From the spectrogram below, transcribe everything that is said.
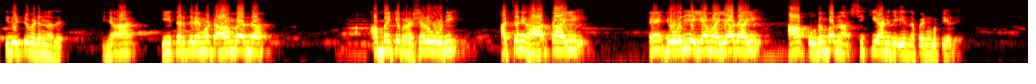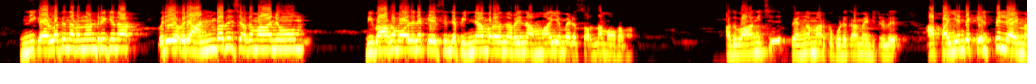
ഇതിട്ട് വിടുന്നത്. പിന്നെ ആ ഈ തരത്തിൽ അങ്ങോട്ട് ആകുമ്പോ എന്താ? അമ്മയ്ക്ക് പ്രഷർ കൂടി അച്ഛന് ഹാർട്ടായി ജോലി ചെയ്യാൻ വയ്യാതായി ആ കുടുംബം നശിക്കുകയാണ് ചെയ്യുന്ന പെൺകുട്ടിയുടെ ഇന്ന് കേരളത്തിൽ നടന്നുകൊണ്ടിരിക്കുന്ന ഒരു ഒരു അൻപത് ശതമാനവും വിവാഹമോചന കേസിന്റെ പിന്നാമ്പറം എന്ന് പറയുന്ന അമ്മായിയമ്മയുടെ സ്വർണമോഹമാണ് അത് വാങ്ങിച്ച് പെങ്ങന്മാർക്ക് കൊടുക്കാൻ വേണ്ടിയിട്ടുള്ള ആ പയ്യന്റെ കെൽപ്പില്ലായ്മ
